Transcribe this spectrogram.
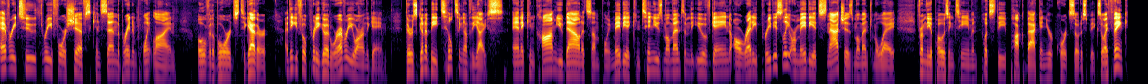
every two, three, four shifts can send the Brayden Point line over the boards together, I think you feel pretty good wherever you are in the game. There's going to be tilting of the ice, and it can calm you down at some point. Maybe it continues momentum that you have gained already previously, or maybe it snatches momentum away from the opposing team and puts the puck back in your court, so to speak. So I think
